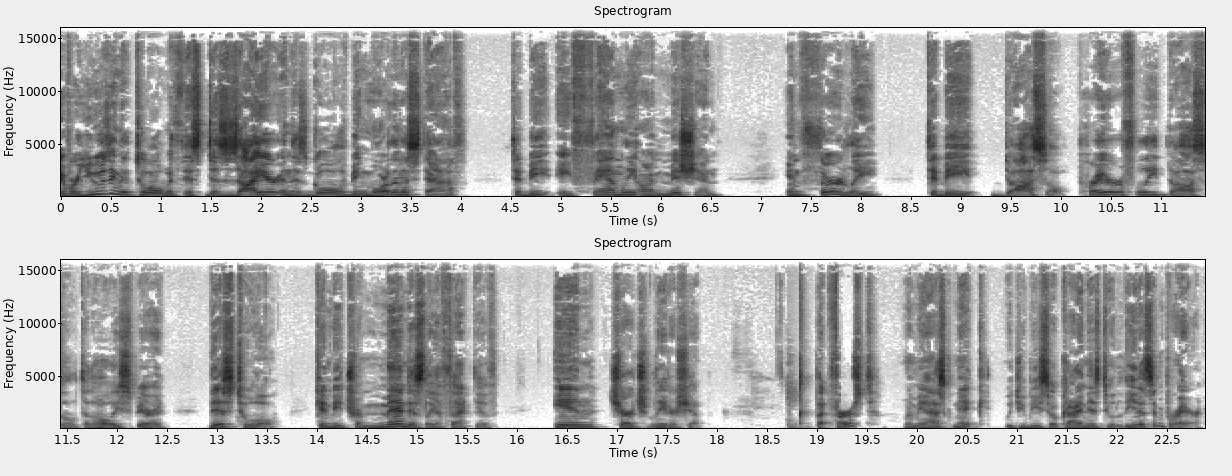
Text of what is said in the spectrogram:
if we're using the tool with this desire and this goal of being more than a staff, to be a family on mission, and thirdly, to be docile, prayerfully docile to the Holy Spirit, this tool can be tremendously effective in church leadership. But first, let me ask Nick, would you be so kind as to lead us in prayer?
